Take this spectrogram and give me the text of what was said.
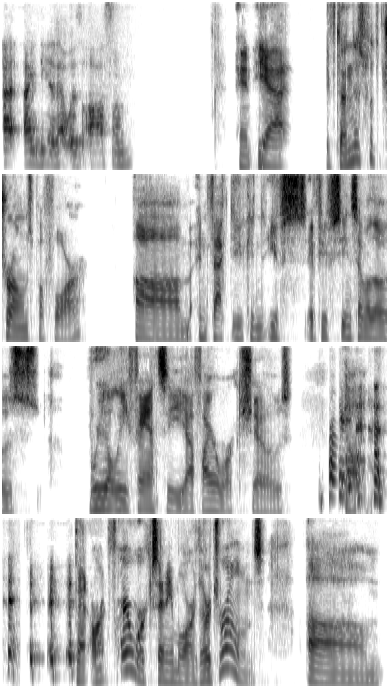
uh, idea. That was awesome. And yeah, we've done this with drones before. Um, in fact, you can you've if you've seen some of those really fancy uh, fireworks shows Right. that aren't fireworks anymore, they're drones. Um,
